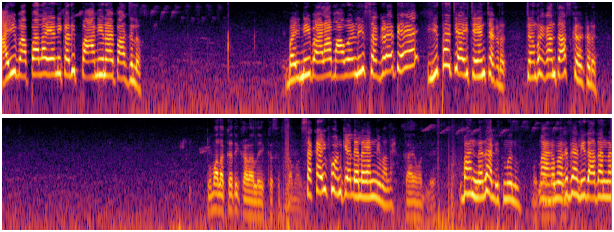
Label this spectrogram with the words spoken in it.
आई बापाला यांनी कधी पाणी नाही पाजलं. बहिणी बाळा मावळणी सगळे ते इथंच यायचे यांच्याकडं. चंद्रकांत चासकरकडं. तुम्हाला कधी कळालं हे कसं समज? सकाळी फोन केलेला यांनी मला. काय म्हटले? भांडणं झालीत म्हणून. मग झाली दादांना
